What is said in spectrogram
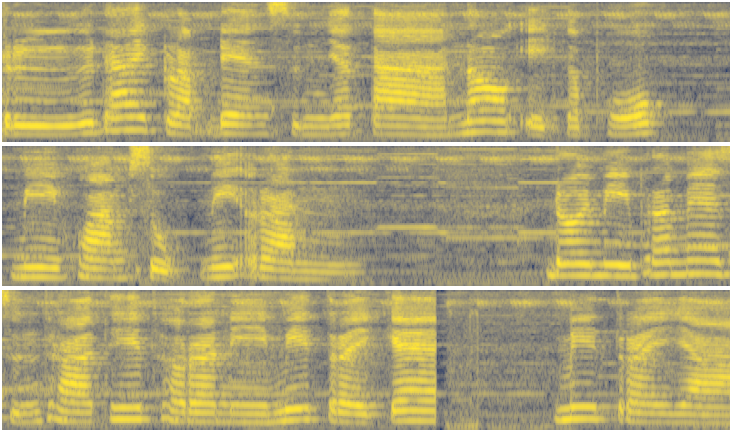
หรือได้กลับแดนสุญญตานอกเอกภพ มีความสุขนิรันดร์โดยมีพระแม่สุนทราเทพธรณีเมตไตรแก้วเมตไตรยา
